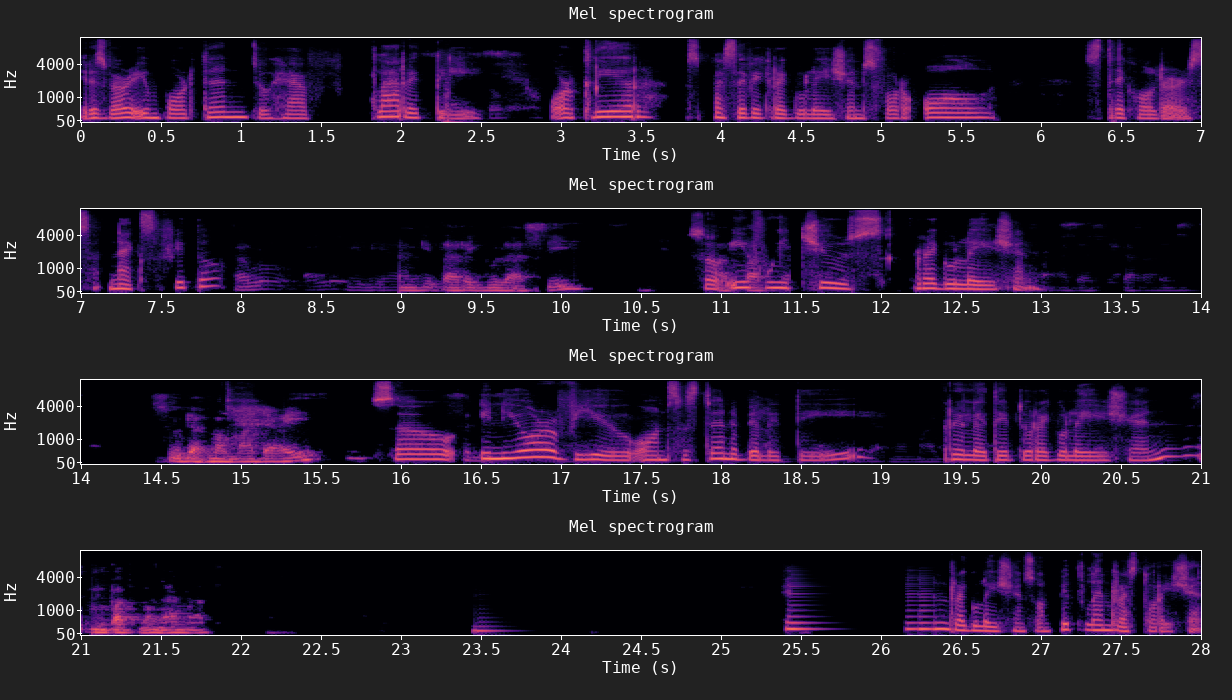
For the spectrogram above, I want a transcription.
It is very important to have clarity or clear specific regulations for all stakeholders. Next, Vito. kalau pilihan kita regulasi So if we choose regulation, yang ada sekarang sudah memadai so in your view on sustainability related to regulation, sempat mengamati and regulations on peatland restoration.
